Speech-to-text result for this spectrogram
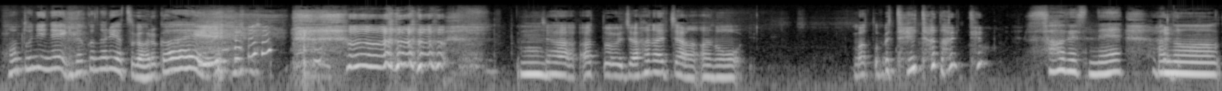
本当にねいなくなるやつがあるかい。うん。じゃああとじゃあ花ちゃんあのまとめていただいて。そうですね。あのー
